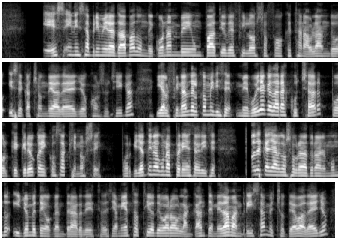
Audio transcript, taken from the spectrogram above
es en esa primera etapa donde Conan ve un patio de filósofos que están hablando y se cachondea de ellos con su chica. Y al final del cómic dice, me voy a quedar a escuchar porque creo que hay cosas que no sé. Porque ya tiene alguna experiencia que dice, puede que haya algo sobrenatural en el mundo y yo me tengo que enterar de esto. Decía, a mí estos tíos de barba blanca antes me daban risa, me choteaba de ellos.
